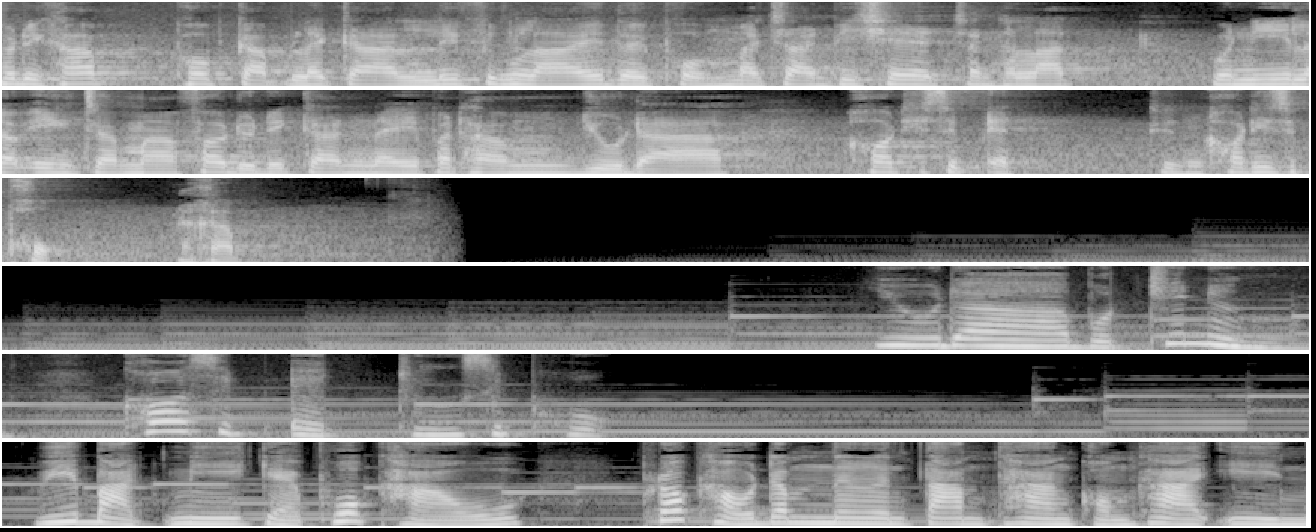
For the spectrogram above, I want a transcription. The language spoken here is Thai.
สวัสดีครับ พบกับรายการ Living Life โดยผมอาจารย์พิเชษจันทรัตน์วันนี้เราเองจะมาเฝ้าดูด้วยกันในพระธรรมยูดาข้อที่ 11 ถึงข้อที่ 16 นะครับ ยูดาบทที่หนึ่งข้อ 11 ถึง 16 วิบัติมีแก่พวกเขา เพราะเขาดำเนินตามทางของคาอิน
